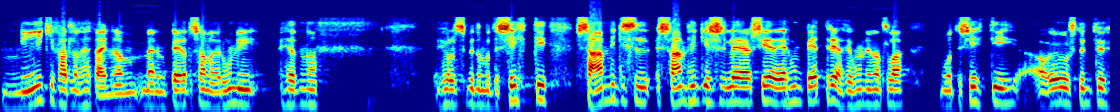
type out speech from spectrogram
mikið fallan þetta, ég meina, með erum berað saman. Rúni, hérna hjólastabindum motið City samhengislega séð er hún betri af því hún er náttúrulega motið City á augustundu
